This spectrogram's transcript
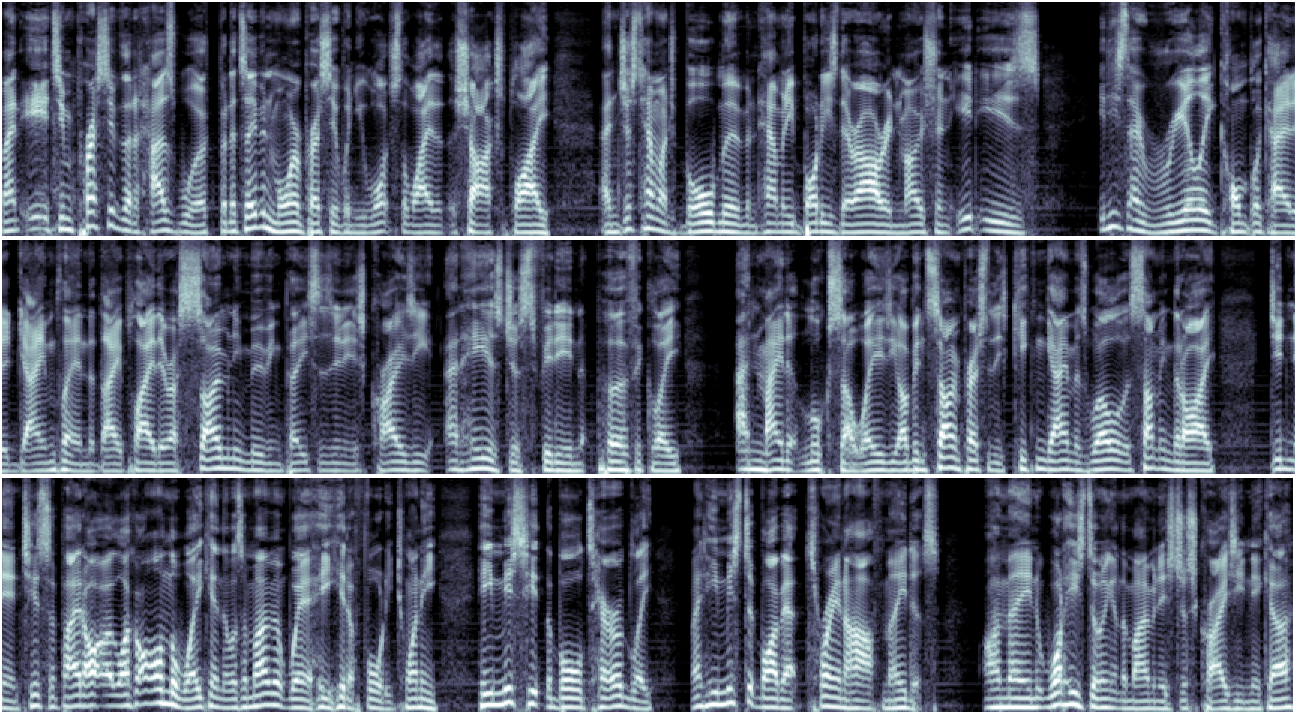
mate, it's impressive that it has worked, but it's even more impressive when you watch the way that the Sharks play and just how much ball movement, how many bodies there are in motion. It is. It is a really complicated game plan that they play. There are so many moving pieces. It is crazy. And he has just fit in perfectly and made it look so easy. I've been so impressed with his kicking game as well. It was something that I didn't anticipate. I, like on the weekend, there was a moment where he hit a 40 20. He mishit the ball terribly. Mate, he missed it by about three and a half metres. I mean, what he's doing at the moment is just crazy, Nico.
